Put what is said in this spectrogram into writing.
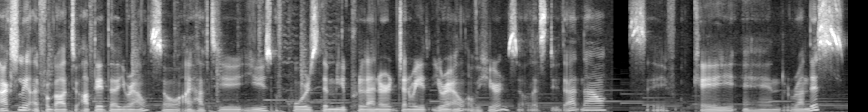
actually, I forgot to update the URL. So I have to use, of course, the meal planner generate URL over here. So let's do that now. Save, okay, and run this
